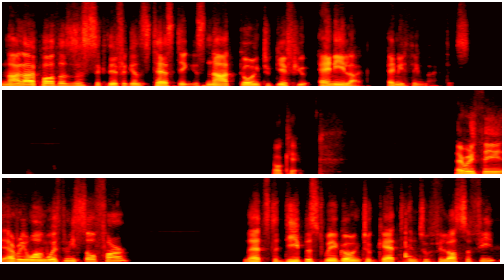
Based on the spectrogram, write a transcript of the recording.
Null hypothesis significance testing is not going to give you any like anything like this. Okay. Everything, everyone with me so far? That's the deepest we're going to get into philosophy.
